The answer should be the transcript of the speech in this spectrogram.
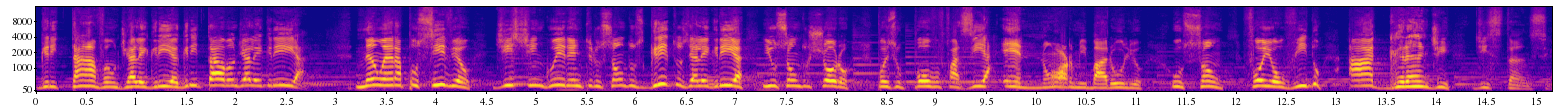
gritavam de alegria, gritavam de alegria. Não era possível distinguir entre o som dos gritos de alegria e o som do choro, pois o povo fazia enorme barulho o som foi ouvido a grande distância.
